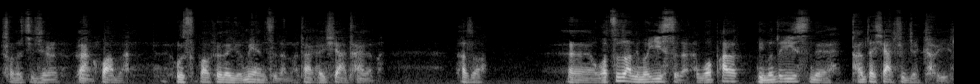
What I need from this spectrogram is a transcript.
说了几句软话嘛，胡世宝说的有面子的嘛，他可以下台了嘛。他说：“呃，我知道你们意思了，我把你们的意思呢传达下去就可以了。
